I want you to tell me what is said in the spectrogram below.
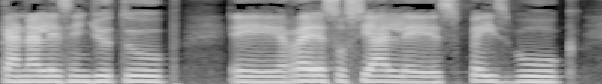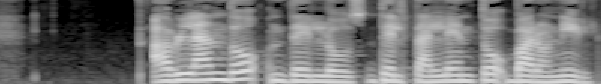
canales en YouTube, eh, redes sociales, Facebook, hablando de los, del talento varonil.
